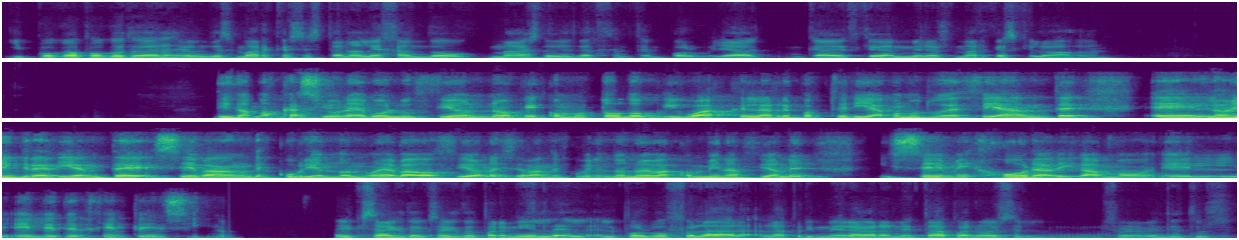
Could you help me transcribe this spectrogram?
y poco a poco todas las grandes marcas se están alejando más del detergente en polvo. Ya cada vez quedan menos marcas que lo hagan digamos que ha sido una evolución, ¿no? Que como todo, igual que en la repostería, como tú decías antes, eh, los ingredientes se van descubriendo nuevas opciones, se van descubriendo nuevas combinaciones y se mejora, digamos, el, detergente en sí, ¿no? Exacto, exacto. Para mí el, polvo fue la, primera gran etapa, ¿no? Es el, seguramente tus,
